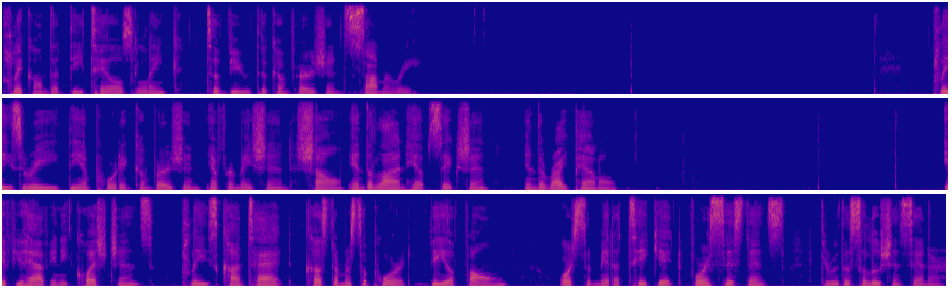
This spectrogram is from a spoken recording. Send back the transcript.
Click on the Details link to view the conversion summary. Please read the important conversion information shown in the Line Help section in the right panel. If you have any questions, please contact customer support via phone or submit a ticket for assistance through the Solution Center.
